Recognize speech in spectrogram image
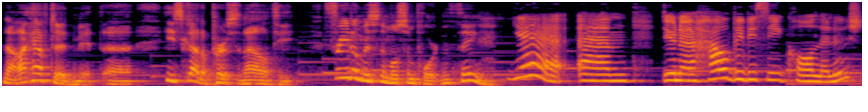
now I have to admit, uh, he's got a personality. Freedom is the most important thing. yeah, um, do you know how BBC call Lelouch?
